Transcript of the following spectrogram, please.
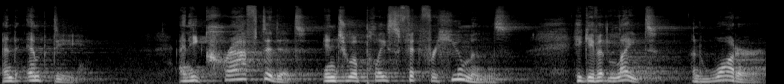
and empty, and he crafted it into a place fit for humans. He gave it light and water,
